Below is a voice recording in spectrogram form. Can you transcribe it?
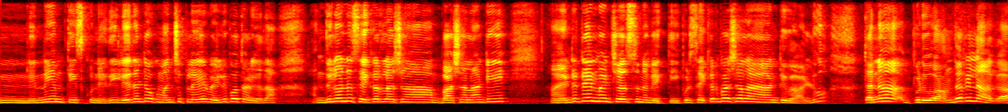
నిర్ణయం తీసుకునేది. లేదంటే ఒక మంచి ప్లేయర్ వెళ్ళిపోతాడు కదా. అందులోనే శేఖర్ భాష భాష లాంటి ఎంటర్టైన్మెంట్ చేస్తున్న వ్యక్తి. ఇప్పుడు శేఖర్ భాష లాంటి వాళ్ళు తన ఇప్పుడు అందరిలాగా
